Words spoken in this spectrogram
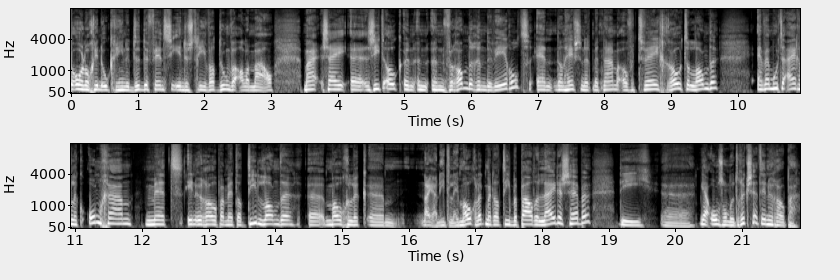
de oorlog in de Oekraïne, de defensieindustrie, wat doen we allemaal? Maar zij uh, ziet ook een, een, een veranderende wereld. En dan heeft ze het met name over twee grote landen. En wij moeten eigenlijk omgaan met in Europa, met dat die landen uh, mogelijk, um, nou ja, niet alleen mogelijk, maar dat die bepaalde leiders hebben die uh, ja, ons onder druk zetten in Europa.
